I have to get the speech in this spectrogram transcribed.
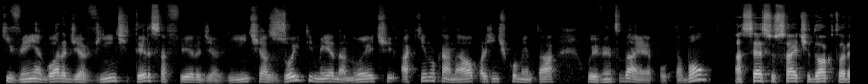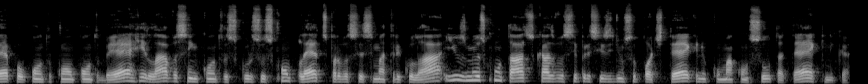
que vem, agora dia 20, terça-feira, dia 20, às 8h30 da noite, aqui no canal, para a gente comentar o evento da Apple, tá bom? Acesse o site drapple.com.br, lá você encontra os cursos completos para você se matricular e os meus contatos caso você precise de um suporte técnico, uma consulta técnica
